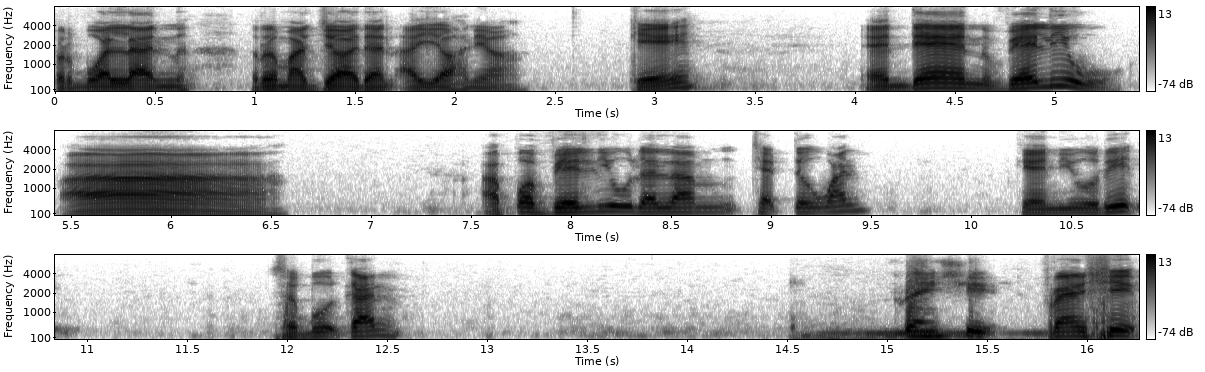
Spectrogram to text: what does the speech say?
Perbualan remaja dan ayahnya. Okay And then value. Ah. Apa value dalam chapter 1? Can you read? Sebutkan. Friendship. Friendship.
